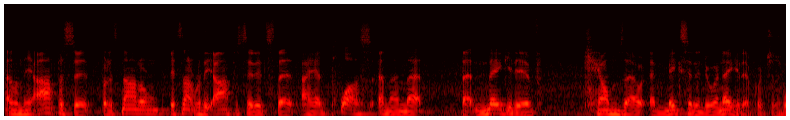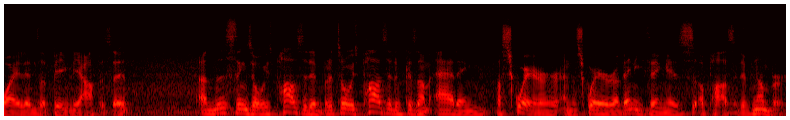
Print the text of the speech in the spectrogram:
And then the opposite, but it's not, it's not really opposite, it's that I had plus, and then that, that negative comes out and makes it into a negative, which is why it ends up being the opposite. And this thing's always positive, but it's always positive because I'm adding a square, and the square of anything is a positive number,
